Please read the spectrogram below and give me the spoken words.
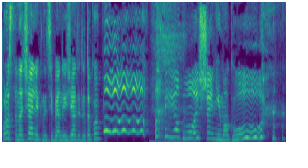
Просто начальник на тебя наезжает, и ты такой... «А, Я больше не могу.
